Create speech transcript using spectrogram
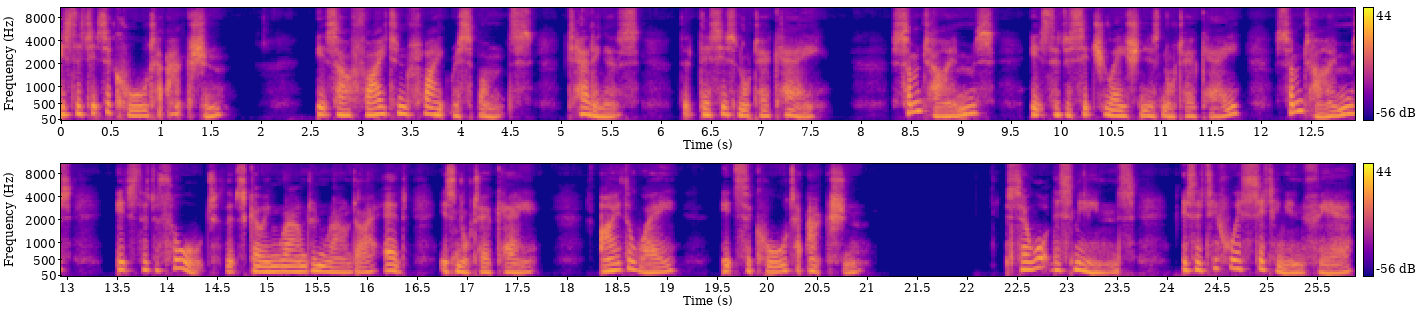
is that it's a call to action. It's our fight and flight response telling us that this is not okay. Sometimes it's that a situation is not okay. Sometimes it's that a thought that's going round and round our head is not okay. Either way, it's a call to action. So what this means is that if we're sitting in fear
